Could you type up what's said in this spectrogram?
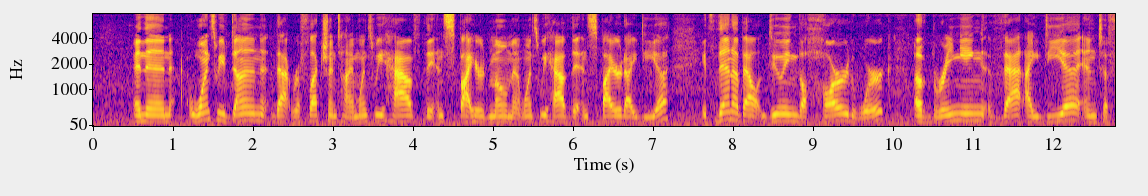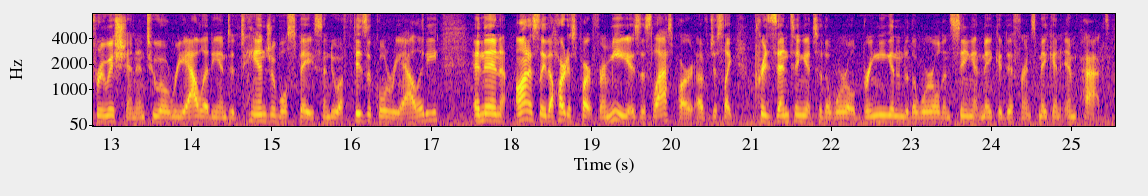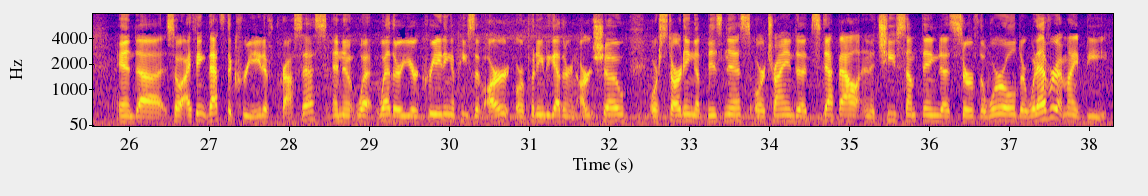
And then once we've done that reflection time, once we have the inspired moment, once we have the inspired idea, it's then about doing the hard work of bringing that idea into fruition, into a reality, into tangible space, into a physical reality. And then, honestly, the hardest part for me is this last part of just like presenting it to the world, bringing it into the world and seeing it make a difference, make an impact. And uh, so I think that's the creative process. And whether you're creating a piece of art or putting together an art show or starting a business or trying to step out and achieve something to serve the world or whatever it might be,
